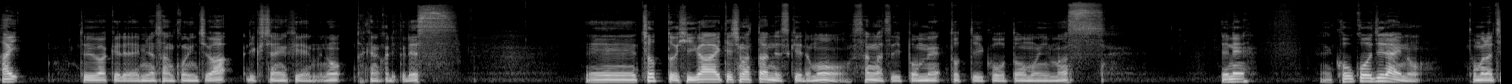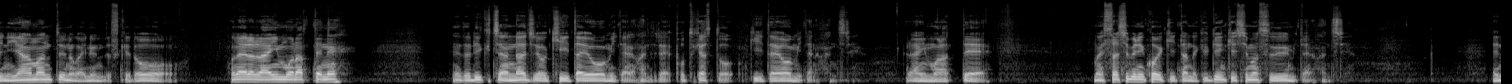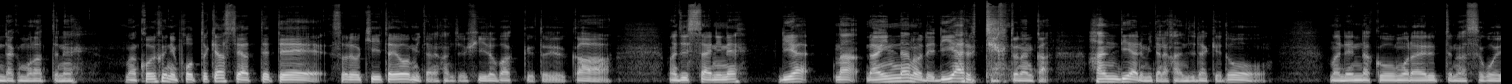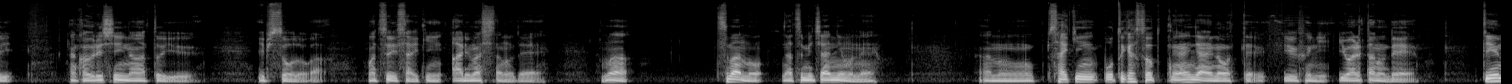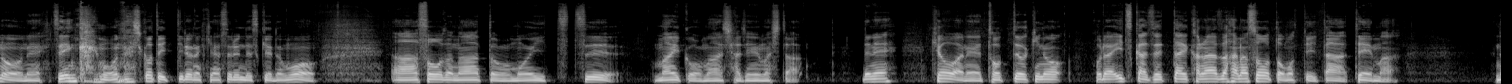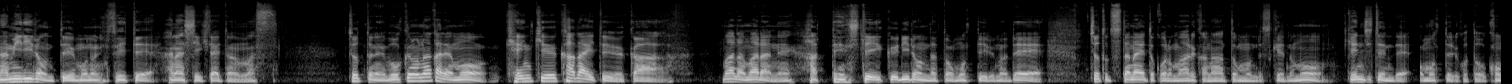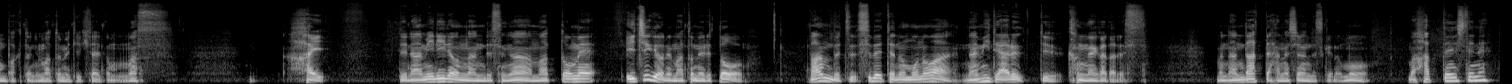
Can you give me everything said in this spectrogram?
はい。というわけで皆さんこんにちは。陸ちゃん FM の竹中陸です。えー、ちょっと日が空いてしまったんですけれども3月1本目撮っていこうと思います。でね高校時代の友達にヤーマンというのがいるんですけどこの間 LINE もらってねえっ、と、りくちゃんラジオ聞いたよ、みたいな感じで、ポッドキャスト聞いたよ、みたいな感じで、LINE もらって、まあ、久しぶりに声聞いたんだけど、元気してます？みたいな感じで、連絡もらってね。まあ、こういう風にポッドキャストやってて、それを聞いたよ、みたいな感じでフィードバックというか、まあ、実際にね、リア、まあ、LINE なのでリアルっていうとなんか、半リアルみたいな感じだけど、まあ、連絡をもらえるっていうのはすごい、なんか嬉しいなというエピソードがまあ、つい最近ありましたのでまあ妻の夏美ちゃんにもねあのー、最近ポッドキャスト撮ってないんじゃないのっていうふうに言われたのでっていうのをね前回も同じこと言ってるような気がするんですけどもああそうだなと思いつつマイクを回し始めました。でね今日はねとっておきのこれはいつか絶対必ず話そうと思っていたテーマ波理論というものについて話していきたいと思います。ちょっとね僕の中でも研究課題というかまだまだね発展していく理論だと思っているのでちょっと拙いところもあるかなと思うんですけれども現時点で思っていることをコンパクトにまとめていきたいと思います。はい。で波理論なんですがまとめ1行でまとめると万物全てのものは波であるっていう考え方です、まあ、なんだって話なんですけども、まあ、発展してね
